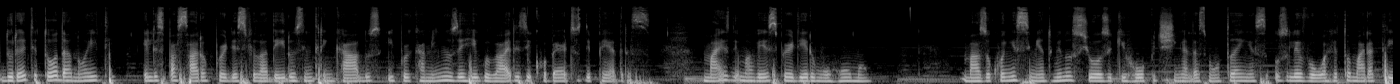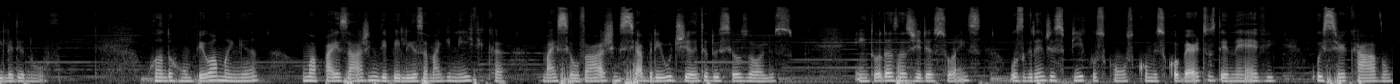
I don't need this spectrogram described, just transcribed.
Durante toda a noite, eles passaram por desfiladeiros intrincados e por caminhos irregulares e cobertos de pedras. Mais de uma vez perderam o rumo, mas o conhecimento minucioso que Hope tinha das montanhas os levou a retomar a trilha de novo. Quando rompeu a manhã, uma paisagem de beleza magnífica, mas selvagem, se abriu diante dos seus olhos. Em todas as direções, os grandes picos com os cumes cobertos de neve os cercavam,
